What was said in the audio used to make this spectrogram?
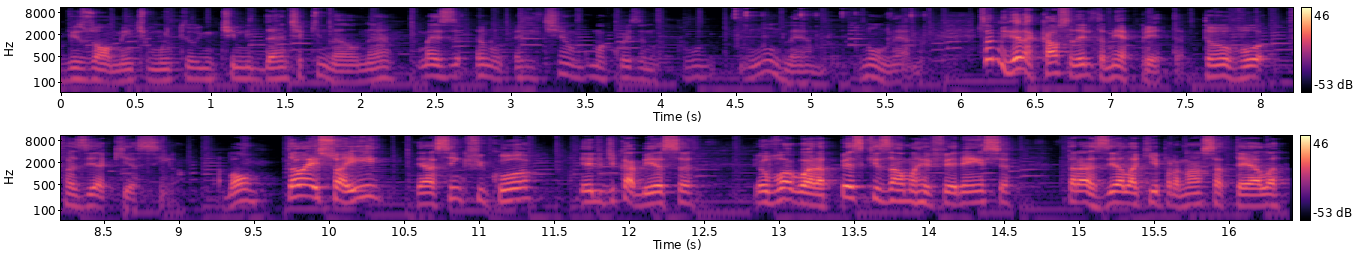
visualmente muito intimidante aqui não, né? Mas não, ele tinha alguma coisa no pulo, não lembro, não lembro. Se não me engano, a calça dele também é preta. Então eu vou fazer aqui assim, ó, tá bom? Então é isso aí, é assim que ficou, ele de cabeça. Eu vou agora pesquisar uma referência, trazê-la aqui para nossa tela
